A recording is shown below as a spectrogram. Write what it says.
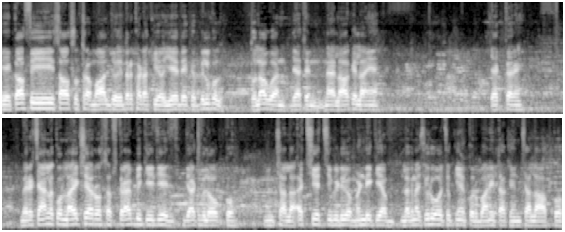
ये काफ़ी साफ़ सुथरा माल जो इधर खड़ा किया, ये देखे बिल्कुल धुला हुआ जैसे नहला के लाए हैं। चेक करें। मेरे चैनल को लाइक शेयर और सब्सक्राइब भी कीजिए जट व्लॉग को। इंशाल्लाह अच्छी अच्छी वीडियो मंडी की अब लगना शुरू हो चुकी हैं। कुर्बानी तक इंशाल्लाह आपको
